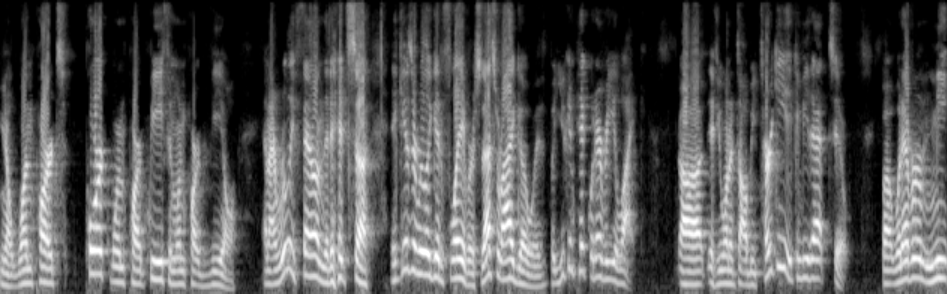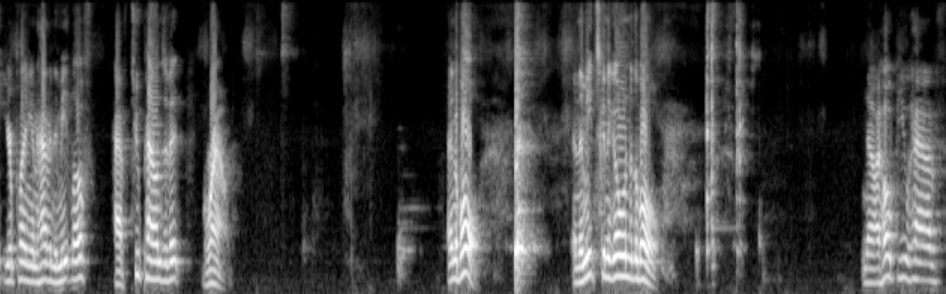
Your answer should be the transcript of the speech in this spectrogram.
You know, one part pork, one part beef, and one part veal and I really found that it's uh, it gives a really good flavor. So that's what I go with. But you can pick whatever you like. Uh, if you want it to all be turkey, it can be that too. But whatever meat you're planning on having the meatloaf, have two pounds of it ground. And a bowl. And the meat's going to go into the bowl. Now, I hope you have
